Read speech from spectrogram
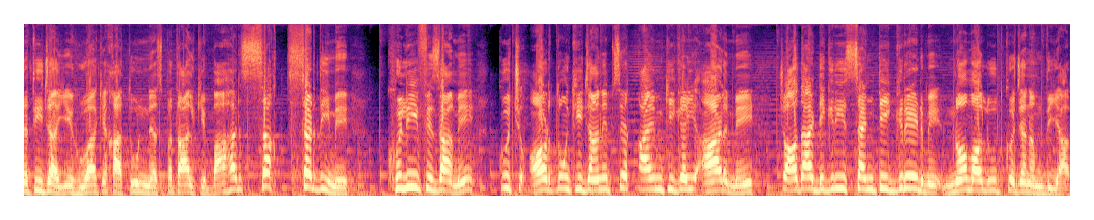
नतीजा यह हुआ कि खातून ने अस्पताल के बाहर सख्त सर्दी में खुली फिजा में कुछ औरतों की जानब से कायम की गई आड़ में 14 डिग्री सेंटीग्रेड में नौ मौलूद को जन्म दिया।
